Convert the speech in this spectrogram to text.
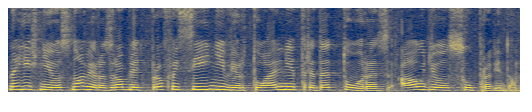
На їхній основі розроблять професійні віртуальні 3D-тури з аудіосупровідом.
